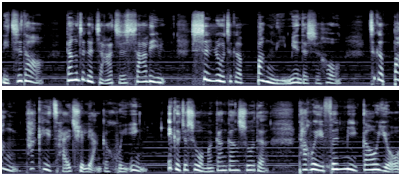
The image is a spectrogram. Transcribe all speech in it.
你知道，当这个杂质沙粒。渗入这个蚌里面的时候，这个蚌它可以采取两个回应，一个就是我们刚刚说的，它会分泌膏油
